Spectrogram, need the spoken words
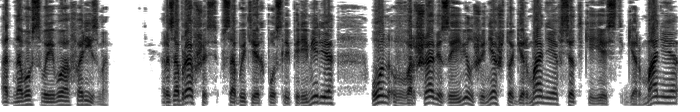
одного своего афоризма. Разобравшись в событиях после перемирия, он в Варшаве заявил жене, что Германия все-таки есть Германия,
